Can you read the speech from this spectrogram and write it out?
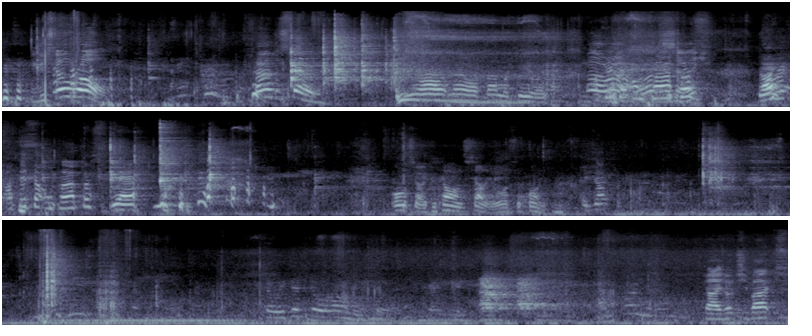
You can still roll. Found a stone. No, no, I found my key Oh, right. on Well, that's silly. Right? I did that on purpose. Yeah. also, if you can't sell it, what's the point? Exactly. So we just go along with it. Guys, watch your backs.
